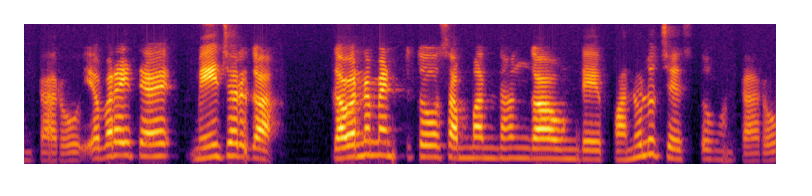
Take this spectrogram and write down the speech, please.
ఉంటారో ఎవరైతే మేజర్గా గవర్నమెంట్తో సంబంధంగా ఉండే పనులు చేస్తూ ఉంటారో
